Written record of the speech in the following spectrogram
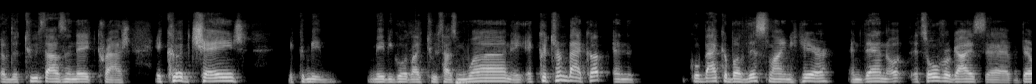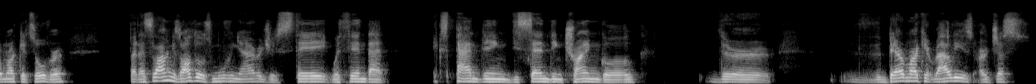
of the 2008 crash. It could change. It could be maybe go like 2001. It, it could turn back up and go back above this line here, and then oh, it's over, guys. Uh, bear market's over. But as long as all those moving averages stay within that expanding, descending triangle, they're the bear market rallies are just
